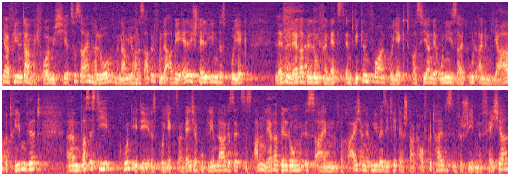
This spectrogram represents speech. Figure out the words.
Ja, vielen Dank. Ich freue mich, hier zu sein. Hallo, mein Name ist Johannes Appel von der ABL. Ich stelle Ihnen das Projekt Level Lehrerbildung vernetzt entwickeln vor, ein Projekt, was hier an der Uni seit gut einem Jahr betrieben wird. Ähm, was ist die Grundidee des Projekts? An welcher Problemlage setzt es an? Lehrerbildung ist ein Bereich an der Universität, der stark aufgeteilt ist in verschiedene Fächer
